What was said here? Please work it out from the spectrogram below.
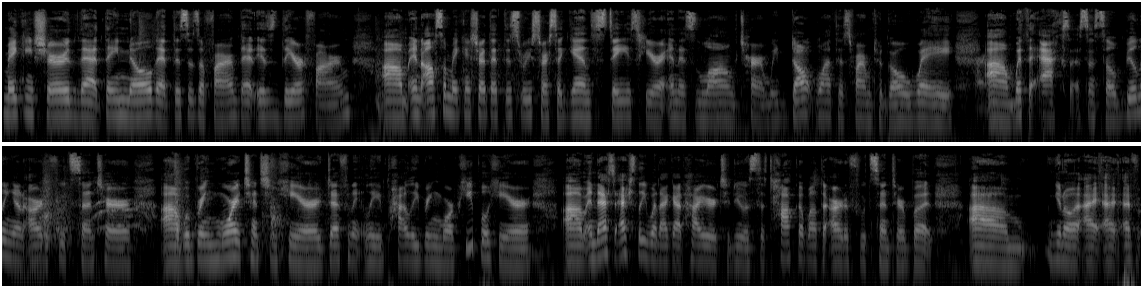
making sure that they know that this is a farm that is their farm, um, and also making sure that this resource again stays here and it's long term. We don't want this farm to go away um, with the access. And so building an art of food center uh, will bring more attention here, definitely probably bring more people here. Um, and that's actually what I got hired to do is to talk about the art of food center. But, um, you know, I, have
